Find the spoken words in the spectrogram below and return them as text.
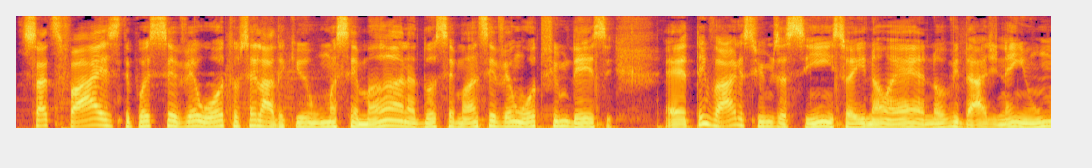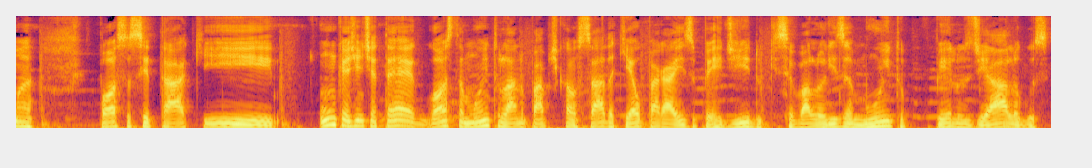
satisfaz, depois você vê o outro, sei lá, daqui uma semana, duas semanas, você vê um outro filme desse. É, tem vários filmes assim, isso aí não é novidade nenhuma. Posso citar aqui um que a gente até gosta muito lá no Papo de Calçada, que é o Paraíso Perdido, que se valoriza muito pelos diálogos.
